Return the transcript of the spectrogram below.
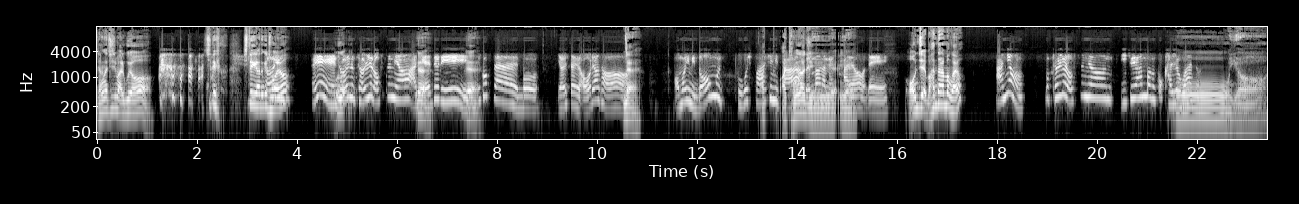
장난치지 말고요. 시댁, 시댁에 가는 게 저희- 좋아요? 네, 어, 저희는 별일 없으면 아직 예. 애들이 예. 일곱 살 뭐, 열살 어려서 네. 어머님이 너무 보고 싶어 아, 하시니까 아, 당연하지. 웬만하면 예, 예. 가요. 네. 언제, 한 달에 한 번 가요? 아니요. 뭐 별일 없으면 2주에 한 번은 꼭 가려고 하죠. 오, 이야.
